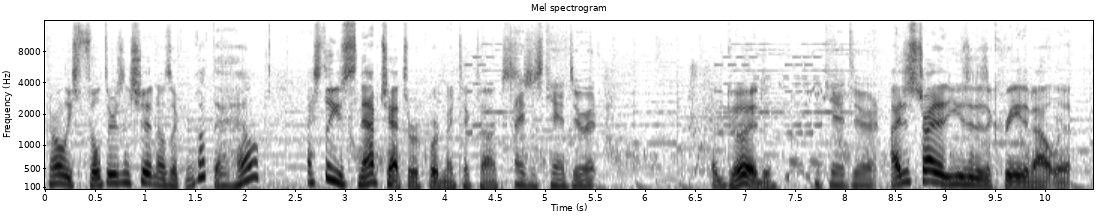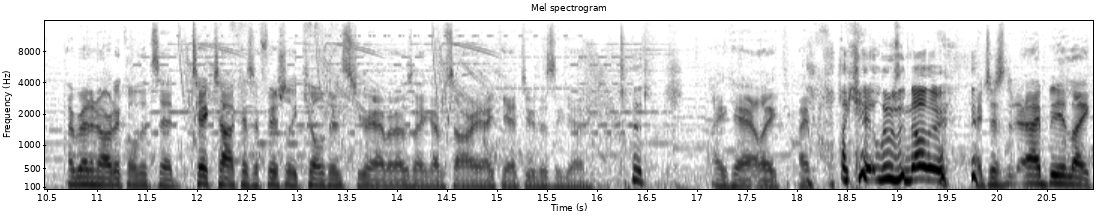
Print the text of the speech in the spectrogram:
There are all these filters and shit, and I was like, what the hell? I still use Snapchat to record my TikToks. I just can't do it. Uh, Good. I can't do it. I just try to use it as a creative outlet. I read an article that said TikTok has officially killed Instagram, and I was like, I'm sorry, I can't do this again. I can't, like, I, I can't lose another. I just, I'd be like,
